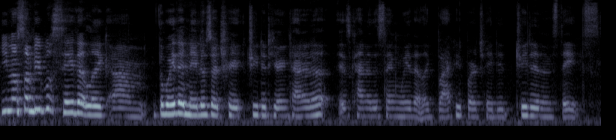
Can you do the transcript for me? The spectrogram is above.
you know, some people say that like um the way that natives are tra- treated here in Canada is kind of the same way that like black people are treated treated in the states.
